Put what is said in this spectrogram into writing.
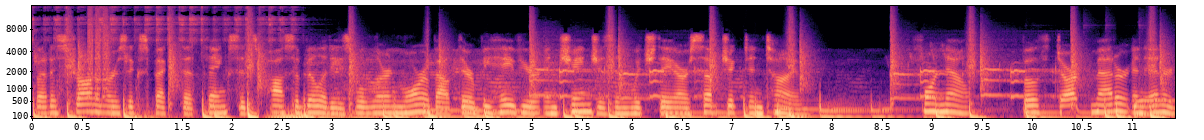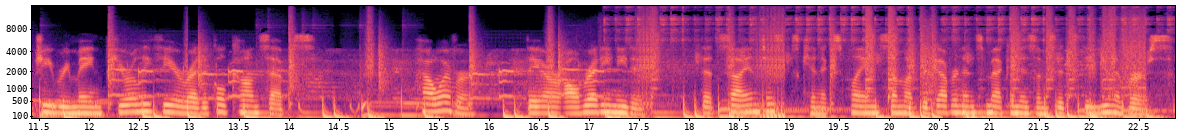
but astronomers expect that thanks its possibilities will learn more about their behavior and changes in which they are subject in time. For now, both dark matter and energy remain purely theoretical concepts. However, they are already needed, that scientists can explain some of the governance mechanisms it's the universe.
